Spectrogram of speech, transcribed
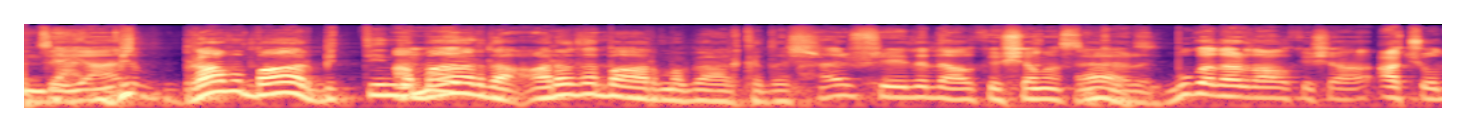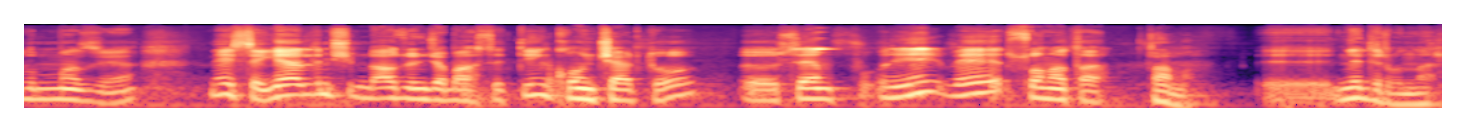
Evet yani, yani, bit- bravo bağır bittiğinde Ama- bağır da arada bağırma be arkadaş. her şeyde de alkışlamazsın Evet. karın. Bu kadar da alkışa aç olunmaz ya. Neyse geldim şimdi az önce bahsettiğin konçerto, e, senfoni ve sonata. Tamam. E, nedir bunlar?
